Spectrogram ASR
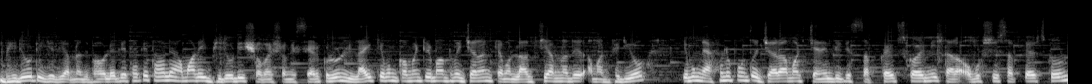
ভিডিওটি যদি আপনাদের ভালো লেগে থাকে, তাহলে আমার এই ভিডিওটি সবার সঙ্গে শেয়ার করুন লাইক এবং কমেন্টের মাধ্যমে জানান কেমন লাগছে আপনাদের, আমার ভিডিও এবং এখনও পর্যন্ত যারা আমার চ্যানেলটিকে সাবস্ক্রাইব করেনি তারা অবশ্যই সাবস্ক্রাইব করুন।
